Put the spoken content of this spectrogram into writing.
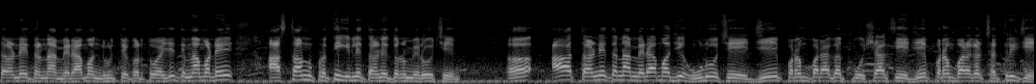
તરણેતરના મેળામાં નૃત્ય કરતો હોય છે. તેમના માટે આસ્થાનું પ્રતીક એટલે તરણેતરનો મેળો છે. આ તરણેતરના મેળામાં જે હુડો છે, જે પરંપરાગત પોશાક છે, જે પરંપરાગત છત્રી છે,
